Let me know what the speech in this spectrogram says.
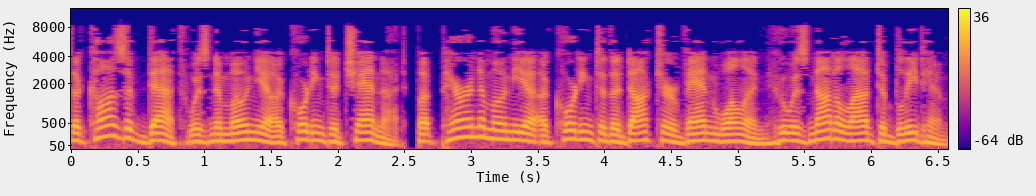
The cause of death was pneumonia according to Chanut, but peripneumonia according to the doctor Van Wullen who was not allowed to bleed him.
